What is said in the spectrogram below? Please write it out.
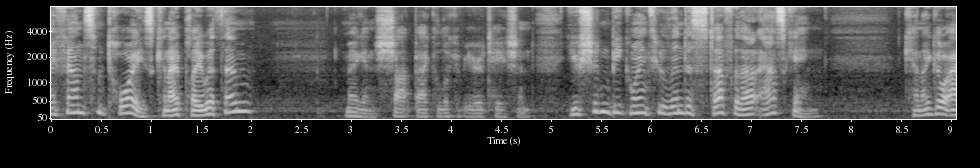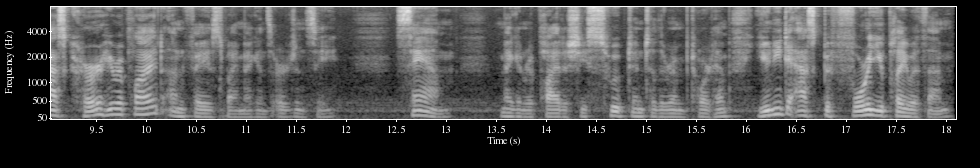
I found some toys. Can I play with them? Megan shot back a look of irritation. You shouldn't be going through Linda's stuff without asking. Can I go ask her? he replied, unfazed by Megan's urgency. Sam, Megan replied as she swooped into the room toward him, you need to ask before you play with them.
